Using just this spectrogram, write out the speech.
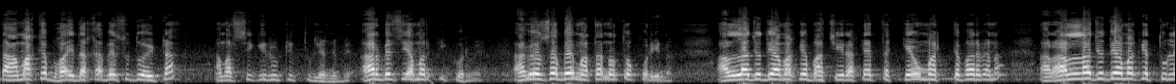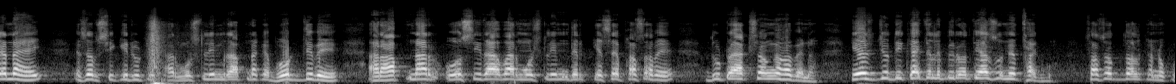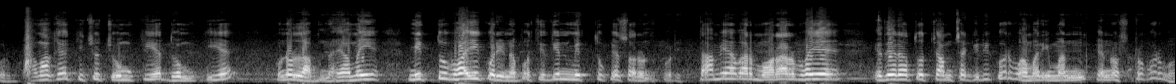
তা আমাকে ভয় দেখাবে, শুধু ওইটা আমার সিকিউরিটি তুলে নেবে। আর বেশি আমার কি করবে? আমি ওসবে মাথা নত করি না। আল্লাহ যদি আমাকে বাঁচিয়ে রাখে, তা কেউ মারতে পারবে না। আর আল্লাহ যদি আমাকে তুলে নেয়, এসব সিকিউরিটি আর মুসলিমরা আপনাকে ভোট দেবে, আর আপনার ওসিরা আবার মুসলিমদের কেসে ফাঁসাবে, দুটো একসঙ্গে হবে না। কেস যদি খাই তাহলে বিরোধী আসনে থাকব। শাসক দল কেন করব? আমাকে কিছু চমকিয়ে, ধমকিয়ে কোনো লাভ নাই। আমি মৃত্যু ভয়ই করি না, প্রতিদিন মৃত্যুকে স্মরণ করি। তা আমি আবার মরার ভয়ে এদের এত চামচাগিরি করব, আমার ইমানকে নষ্ট করব?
